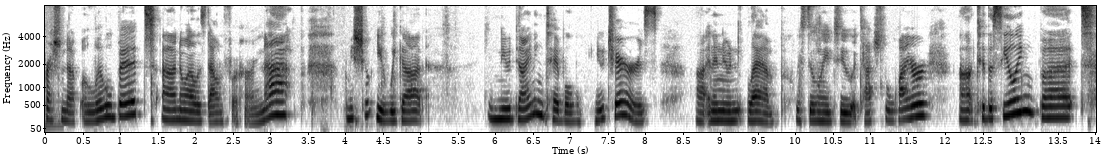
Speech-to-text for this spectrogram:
Freshened up a little bit. Uh, Noelle is down for her nap. Let me show you. We got new dining table, new chairs, uh, and a new lamp. We still need to attach the wire uh, to the ceiling, but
